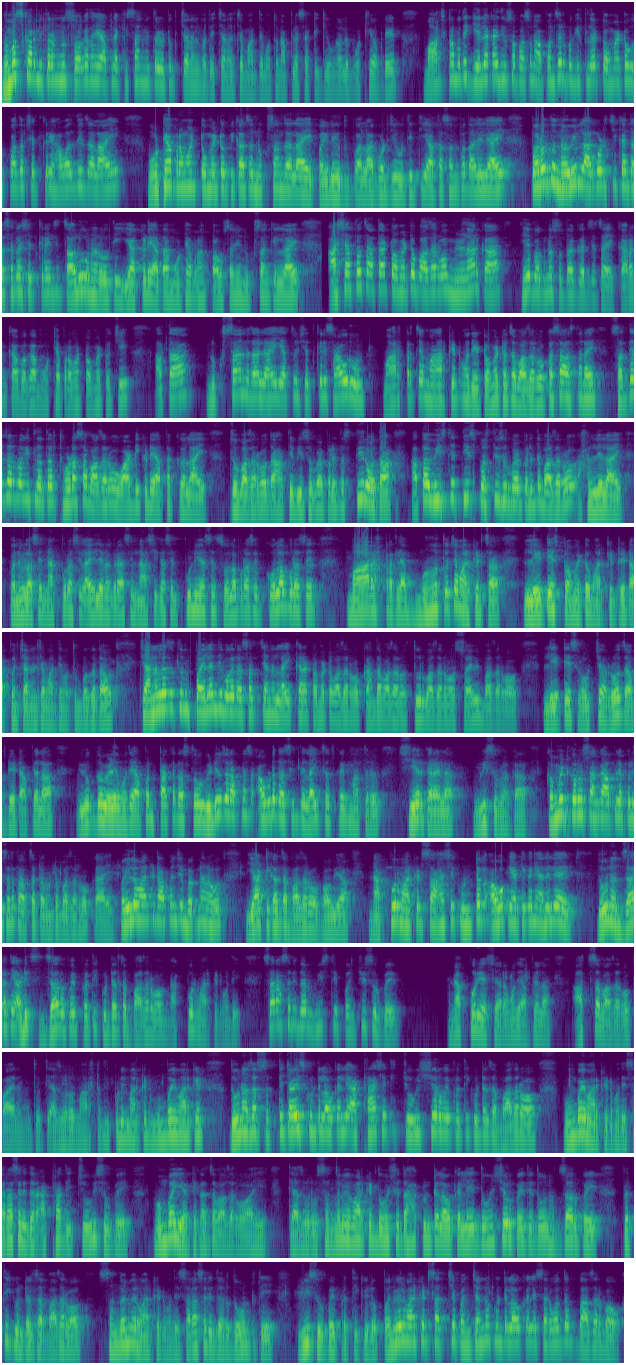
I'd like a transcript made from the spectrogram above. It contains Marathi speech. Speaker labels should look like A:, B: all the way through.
A: नमस्कार मित्रांनो स्वागत आहे आपल्या किसान मित्र युट्यूब चॅनलमध्ये चॅनलच्या माध्यमातून आपल्यासाठी घेऊन आलं मोठी अपडेट महाराष्ट्रामध्ये गेल्या काही दिवसापासून आपण जर बघितलं टोमॅटो उत्पादक शेतकरी हवालदिल झाला आहे. मोठ्या प्रमाणात टोमॅटो पिकाचं नुकसान झालं आहे. पहिली लागवड जी होती ती आता संपत आलेली आहे. परंतु नवीन लागवडची काय दसऱ्याला शेतकऱ्यांची चालू होणार होती याकडे आता मोठ्या प्रमाणात पावसाने नुकसान केलेलं आहे. अशातच आता टोमॅटो बाजारभाव मिळणार का? हे बघणं सुद्धा गरजेचं आहे. कारण का बघा मोठ्या प्रमाणात टोमॅटोची आता नुकसान झालं आहे. यातून शेतकरी सावरून महाराष्ट्राच्या मार्केटमध्ये टोमॅटोचा बाजारभाव कसा असणार आहे? सध्या जर बघितलं तर थोडासा बाजारभाव वाढीकडे आता कल आहे. जो बाजारभाव दहा ते वीस रुपयापर्यंत स्थिर होता आता वीस ते तीस पस्तीस रुपयापर्यंत बाजारभाव हल्लेला आहे. पनवेल असेल नागपूर असेल अहिल्यानगर असेल नाशिक असेल पुणे असेल सोलापूर असेल कोल्हापूर असेल महाराष्ट्रातल्या महत्त्वाच्या मार्केटचा लेटेस्ट टोमॅटो मार्केट रेट आपण चॅनलच्या माध्यमातून बघत आहोत. चॅनलला जर तुम्ही पहिल्यांदा बघत असाल चॅनल लाईक करा. टोमॅटो बाजारभाव कांदा बाजारभाव तूर बाजारभाव सोयाबीन बाजारभाव लेटेस्ट रोजच्या रोज अपडेट आपल्याला योग्य वेळेमध्ये आपण टाकत असतो. व्हिडिओ जर आपणास आवडत असेल तर लाईक सबस्क्राईब मात्र शेअर करायला विसरू नका. कमेंट करून सांगा आपल्या परिसरात आजचा टोमॅटो बाजारभाव काय आहे. पहिलं मार्केट आपण जे बघणार आहोत या ठिकाणचा बाजारभाव पाहूया. नागपूर मार्केट सहाशे क्विंटल आवक या ठिकाणी आलेली आहे. दोन हजार ते अडीच हजार रुपये प्रति क्विंटलचा बाजारभाव नागपूर मार्केटमध्ये सरासरी दर वीस ते पंचवीस रुपये. नागपूर या शहरामध्ये आपल्याला आजचा बाजारभाव पाहायला मिळतो. त्याचबरोबर महाराष्ट्रातील पुढील मार्केट मुंबई मार्केट दोन हजार सत्तेचाळीस क्विंटल अवकाले अठराशे ते चोवीसशे रुपये प्रति क्विंटलचा बाजारभाव मुंबई मार्केटमध्ये सरासरी दर अठरा ते चोवीस रुपये. मुंबई या ठिकाणचा बाजारभाव आहे. त्याचबरोबर संगमनेर मार्केट दोनशे दहा क्विंटल अवकाले दोनशे रुपये ते दोन हजार रुपये प्रति क्विंटलचा बाजारभाव संगमनेर मार्केटमध्ये सरासरी दर दोन ते वीस रुपये प्रति किलो. पनवेल मार्केट सातशे पंच्याण्णव क्विंटल अवकाले सर्वात बाजारभाव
